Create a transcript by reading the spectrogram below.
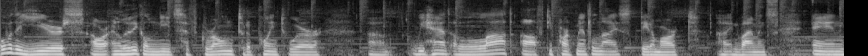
Over the years, our analytical needs have grown to the point where um, we had a lot of departmentalized data mart uh, environments and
